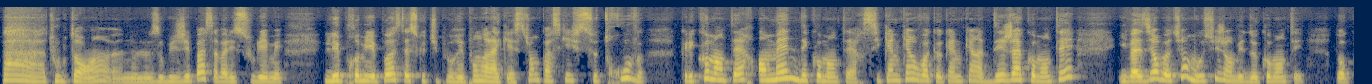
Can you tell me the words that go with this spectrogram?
Pas tout le temps, hein, ne les obligez pas, ça va les saouler. Mais les premiers posts, est-ce que tu peux répondre à la question? Parce qu'il se trouve que les commentaires emmènent des commentaires. Si quelqu'un voit que quelqu'un a déjà commenté, il va se dire bah tiens moi aussi j'ai envie de commenter. Donc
